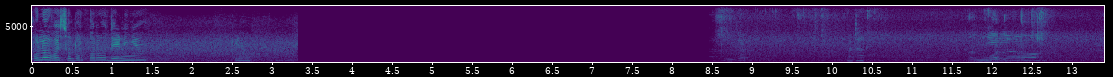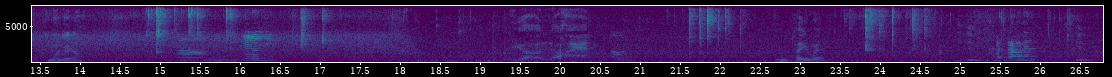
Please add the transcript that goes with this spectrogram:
खोलो भाई सबर करो देनी है। मिठाई हुआ है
